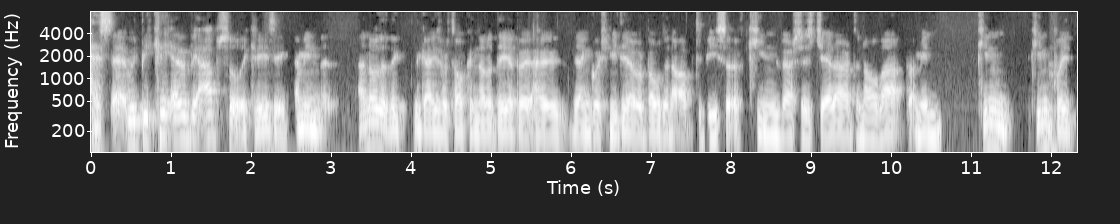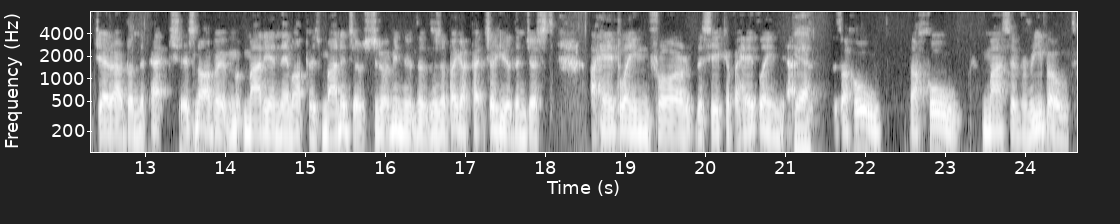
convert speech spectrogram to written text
not. It would be it would be absolutely crazy. I mean, I know that the, the guys were talking the other day about how the English media were building it up to be sort of Keane versus Gerrard and all that. But I mean, Keane Keane played Gerrard on the pitch. It's not about marrying them up as managers. Do you know what I mean? There's a bigger picture here than just a headline for the sake of a headline. Yeah. There's a whole a whole massive rebuild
